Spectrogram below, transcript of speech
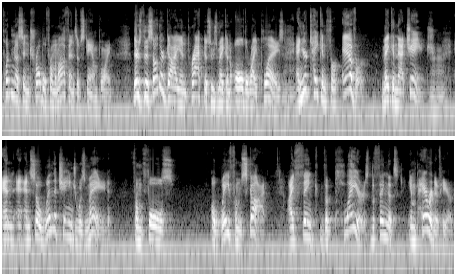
putting us in trouble from an offensive standpoint. There's this other guy in practice who's making all the right plays, and you're taking forever making that change. And, and and so when the change was made from Foles away from Scott, I think the players, the thing that's imperative here,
